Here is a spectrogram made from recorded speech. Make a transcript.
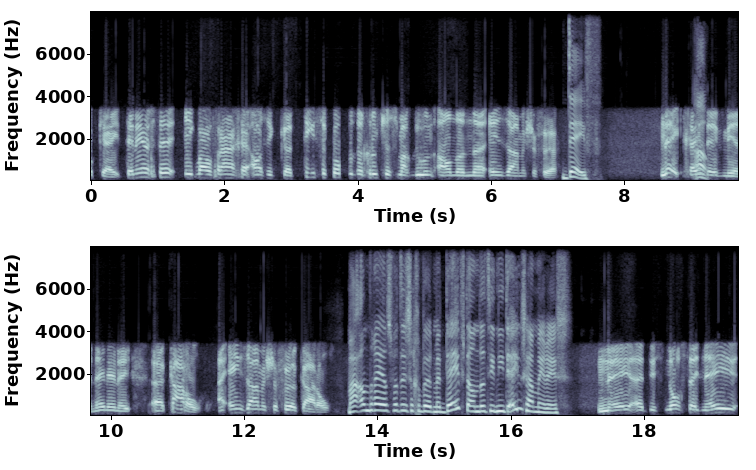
Oké, ten eerste, ik wou vragen als ik eh, 10 seconden de groetjes mag doen aan een eh, eenzame chauffeur. Dave. Nee, geen Oh. Dave meer. Nee, nee, nee. Eh, Karel. Een eenzame chauffeur, Karel. Maar Andreas, wat is er gebeurd met Dave dan? Dat hij niet eenzaam meer is? Nee, het is nog steeds... Nee,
